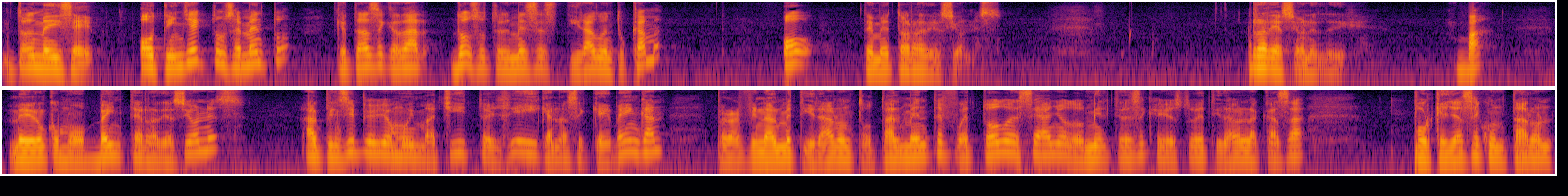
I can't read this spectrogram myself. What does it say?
Entonces me dice, o te inyecto un cemento que te hace quedar dos o tres meses tirado en tu cama, o te meto a radiaciones. Radiaciones, le dije. Va. Me dieron como 20 radiaciones. Al principio yo muy machito y sí, que no sé qué vengan, pero al final me tiraron totalmente. Fue todo ese año 2013 que yo estuve tirado en la casa porque ya se juntaron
